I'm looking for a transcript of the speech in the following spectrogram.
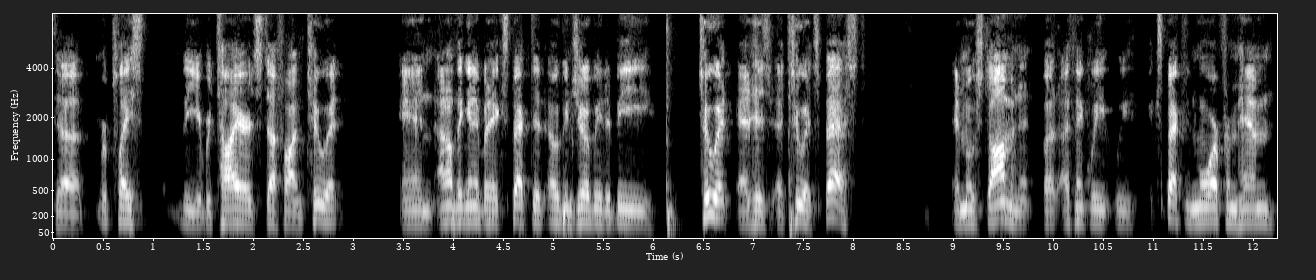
to replace the retired Stephon Tuitt, and I don't think anybody expected Ogunjobi to be Tuitt at his at Tuitt's best and most dominant. But I think we we expected more from him.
